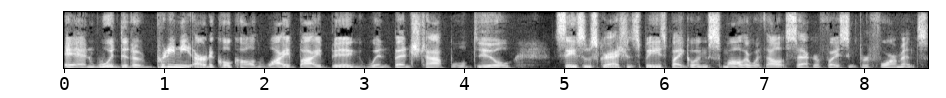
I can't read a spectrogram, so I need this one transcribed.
And Wood did a pretty neat article called "Why Buy Big When Benchtop Will Do." Save some scratch and space by going smaller without sacrificing performance.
